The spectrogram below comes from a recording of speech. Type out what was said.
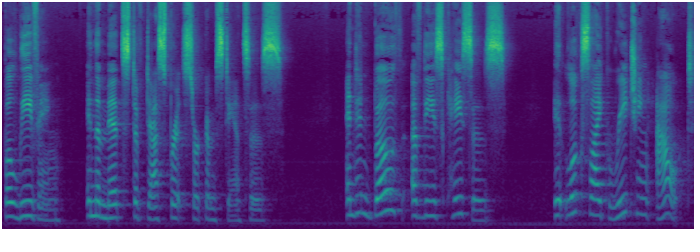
believing in the midst of desperate circumstances. And in both of these cases, it looks like reaching out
